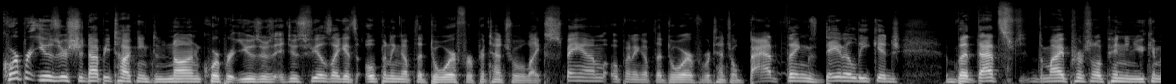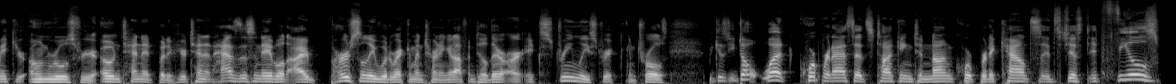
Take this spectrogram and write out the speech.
corporate users should not be talking to non-corporate users. It just feels like it's opening up the door for potential like spam, opening up the door for potential bad things, data leakage. But that's my personal opinion. You can make your own rules for your own tenant. But if your tenant has this enabled, I personally would recommend turning it off until there are extremely strict controls because you don't want corporate assets talking to non-corporate accounts. It's just, it feels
